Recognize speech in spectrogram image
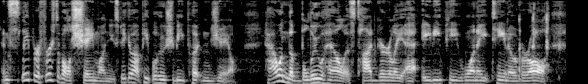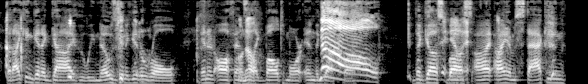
And sleeper, first of all, shame on you. Speak about people who should be put in jail. How in the blue hell is Todd Gurley at ADP 118 overall? but I can get a guy who we know is going to get a role in an offense no. like Baltimore in the Gus bus. No, The Gus bus. I, I am stacking.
